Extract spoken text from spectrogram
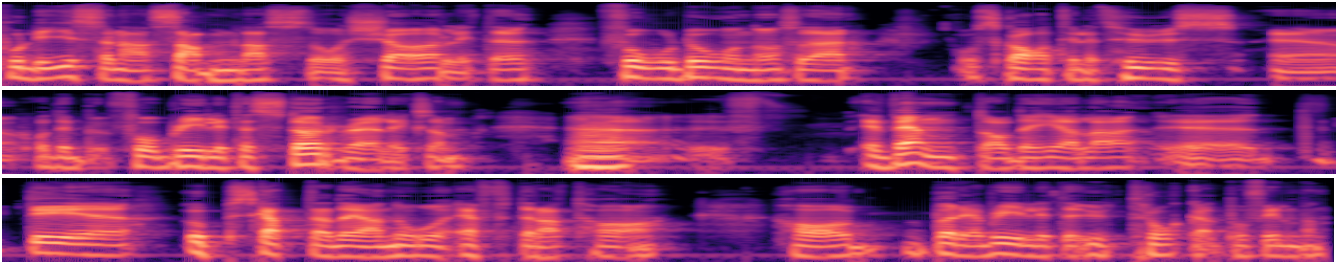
poliserna samlas och kör lite fordon och sådär och ska till ett hus eh, och det får bli lite större liksom. Eh, f- event av det hela. Eh, det uppskattade jag nog efter att ha, ha börjat bli lite uttråkad på filmen.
